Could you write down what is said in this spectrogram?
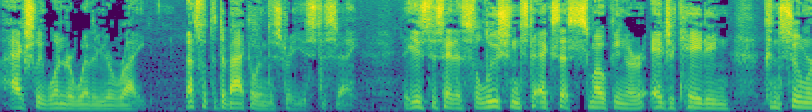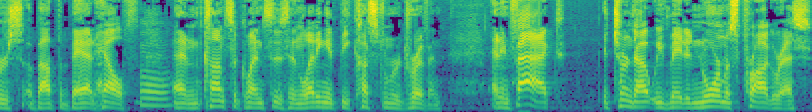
I actually wonder whether you're right. That's what the tobacco industry used to say. They used to say the solutions to excess smoking are educating consumers about the bad health and consequences and letting it be customer driven. And in fact, it turned out we've made enormous progress,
